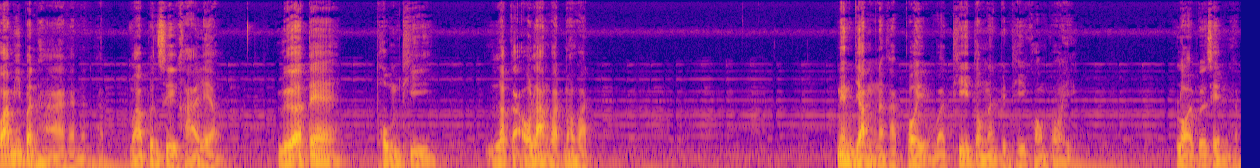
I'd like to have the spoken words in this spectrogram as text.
ว่ามีปัญหากันนะครับ ว่าเพิ่นซื้อขายแล้ว เหลือแต่ถมทีแล้วก็เอาล่างวัดมาวัด เน้นย้ำนะครับพ่อเอกบอกว่าที่ตรงนั้นเป็นทีของพ่อเอกร้อยเปอร์เซ็นต์ครับ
